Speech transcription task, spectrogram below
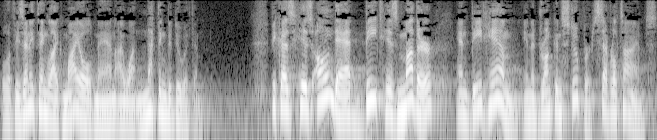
Well, if he's anything like my old man, I want nothing to do with him. Because his own dad beat his mother and beat him in a drunken stupor several times.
